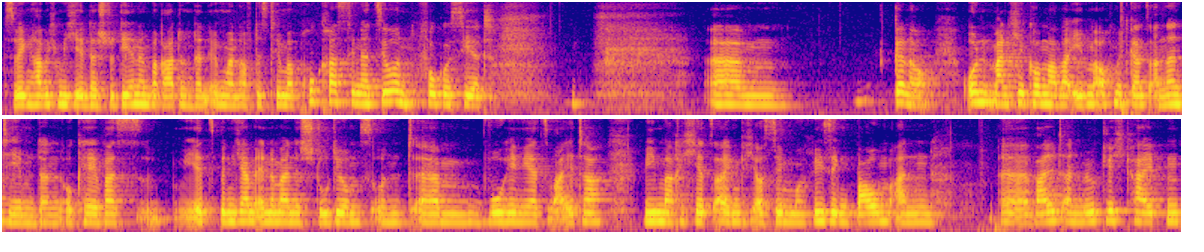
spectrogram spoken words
Deswegen habe ich mich in der Studierendenberatung dann irgendwann auf das Thema Prokrastination fokussiert. Ähm, genau. Und manche kommen aber eben auch mit ganz anderen Themen. Dann, okay, was, jetzt bin ich am Ende meines Studiums und ähm, wohin jetzt weiter? Wie mache ich jetzt eigentlich aus dem riesigen Baum an äh, Wald an Möglichkeiten?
